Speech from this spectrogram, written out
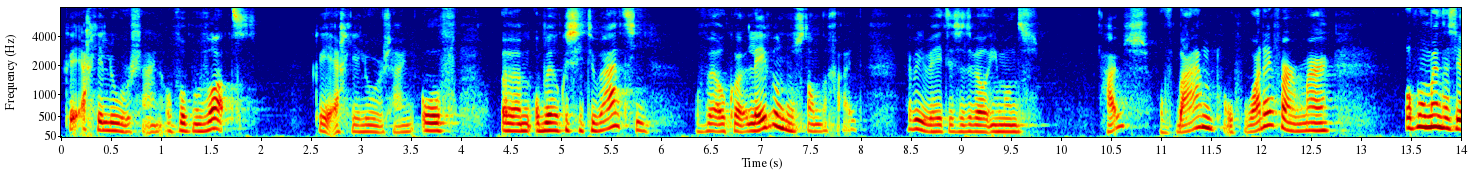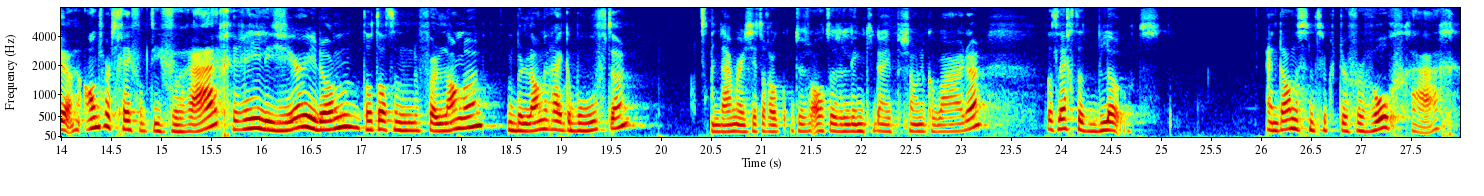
kun je echt jaloers zijn? Of op wat kun je echt jaloers zijn? Of um, op welke situatie? Of welke levensomstandigheid? En wie weet is het wel iemands huis of baan of whatever. Maar op het moment dat je antwoord geeft op die vraag, realiseer je dan dat dat een verlangen, een belangrijke behoefte, en daarmee zit er ook dus altijd een linkje naar je persoonlijke waarde, dat legt het bloot. En dan is natuurlijk de vervolgvraag,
